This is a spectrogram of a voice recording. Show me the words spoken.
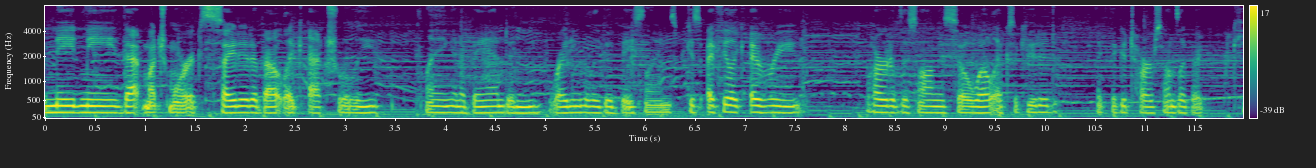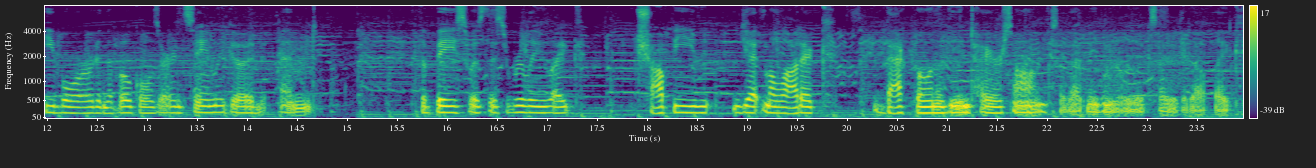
made me that much more excited about like actually playing in a band and writing really good bass lines because I feel like every part of the song is so well executed. Like the guitar sounds like a keyboard and the vocals are insanely good and the bass was this really like choppy yet melodic backbone of the entire song. So that made me really excited about like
